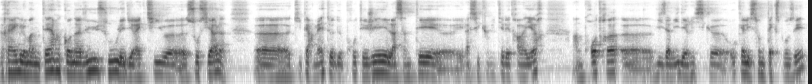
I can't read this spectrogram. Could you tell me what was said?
réglementaires qu'on a vues sous les directives sociales qui permettent de protéger la santé et la sécurité des travailleurs entre autres euh, vis-à-vis des risques auxquels ils sont exposés.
